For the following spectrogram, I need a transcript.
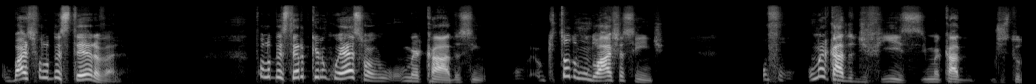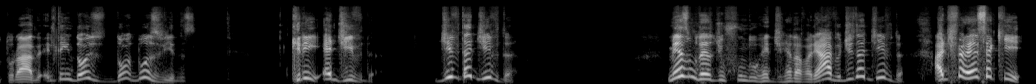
o Barsi falou besteira, velho. Falou besteira porque não conhece o mercado, assim. O que todo mundo acha é o seguinte: o, mercado de FIIs o mercado estruturado, ele tem dois, do, duas vidas. CRI é dívida. Dívida é dívida. Mesmo dentro de um fundo de renda variável, dívida é dívida. A diferença é que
